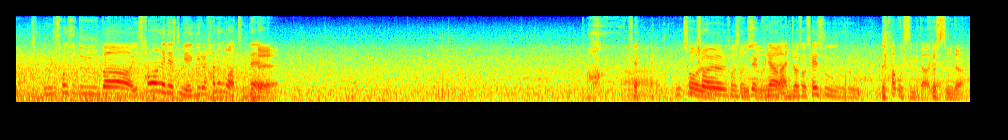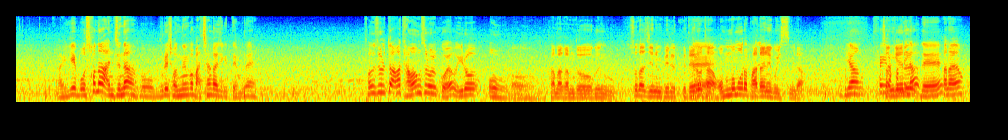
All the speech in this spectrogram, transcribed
자, 지금 이제 선수들과 이 상황에 대해서 좀 얘기를 하는 것 같은데 네. 아, 홍철, 홍철 선수인데 그냥 앉아서 세수를 하고 있습니다. 네. 그렇습니다. 아, 이게 뭐 서나 앉으나 뭐 물에 젖는 건 마찬가지기 때문에 선수들도 아마 당황스러울 거예요. 이러 오. 어, 가마 감독은 쏟아지는 비를 그대로 네. 다 온몸으로 받아내고 있습니다. 그냥 전개를 합니다. 네. 하나요?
